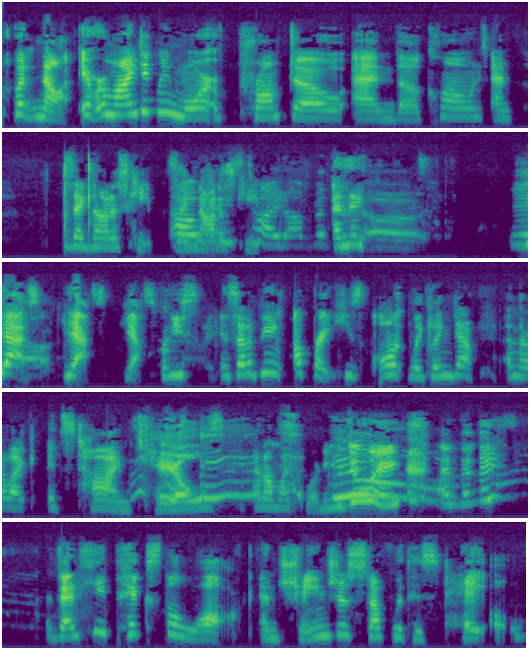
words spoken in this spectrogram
of, but not. It reminded me more of Prompto and the clones and Zegnautus Keep. Oh, Zegnautus he's Keep. And the, they- uh, Yes, yeah. yes, yes. But he's instead of being upright, he's on like laying down, and they're like, "It's time, Tails," and I'm like, "What are you doing?" And then they, then he picks the lock and changes stuff with his tail,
